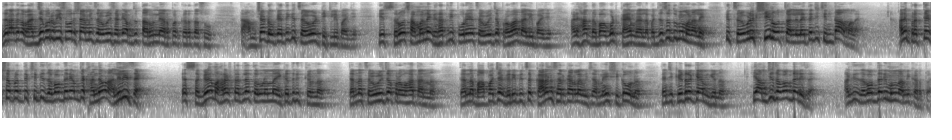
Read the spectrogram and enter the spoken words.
जर आम्ही राज्यभर वीस वर्ष आम्ही चळवळीसाठी आमचं तारुण्य अर्पण करत असू तर आमच्या डोक्यात की चळवळ टिकली पाहिजे. हे सर्वसामान्य घरातली पोरं या चळवळीच्या प्रवाहात आली पाहिजे आणि हा दबावगोट कायम राहिला पाहिजे. जसं तुम्ही म्हणाले की चळवळी क्षीण होत चाललेला आहे त्याची चिंता आम्हाला आहे. आणि प्रत्यक्ष प्रत्यक्ष ती जबाबदारी आमच्या खांद्यावर आलेलीच आहे. या सगळ्या महाराष्ट्रातल्या तरुणांना एकत्रित करणं त्यांना चळवळीच्या प्रवाहात आणणं त्यांना बापाच्या गरिबीचं कारण सरकारला विचारणं हे शिकवणं त्यांचे केडर कॅम्प घेणं ही आमची जबाबदारीच आहे. आणि ती जबाबदारी म्हणून आम्ही करतोय.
